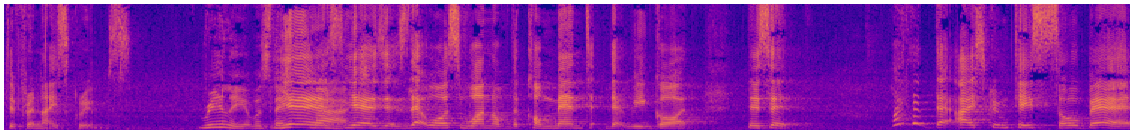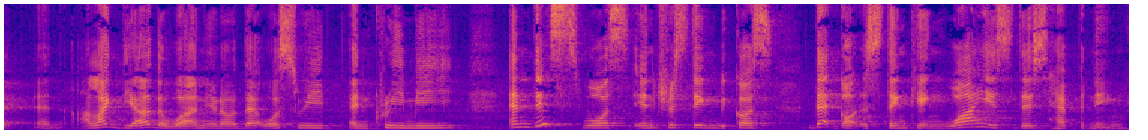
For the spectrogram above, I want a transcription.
different ice creams. Really, it was that yes, yes, yes. That was one of the comment that we got. They said, "Why did that ice cream taste so bad?" And I like the other one. You know, that was sweet and creamy. And this was interesting because that got us thinking: Why is this happening?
